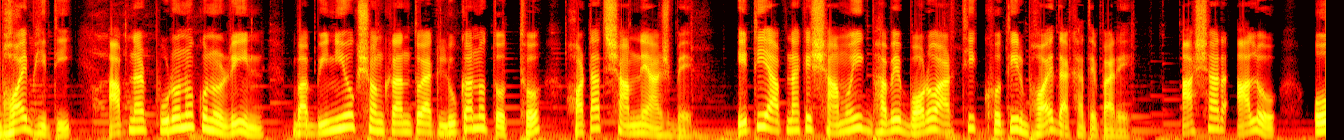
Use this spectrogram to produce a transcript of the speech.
ভয় ভীতি আপনার পুরনো কোনো ঋণ বা বিনিয়োগ সংক্রান্ত এক লুকানো তথ্য হঠাৎ সামনে আসবে। এটি আপনাকে সাময়িকভাবে বড় আর্থিক ক্ষতির ভয় দেখাতে পারে। আশার আলো ও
